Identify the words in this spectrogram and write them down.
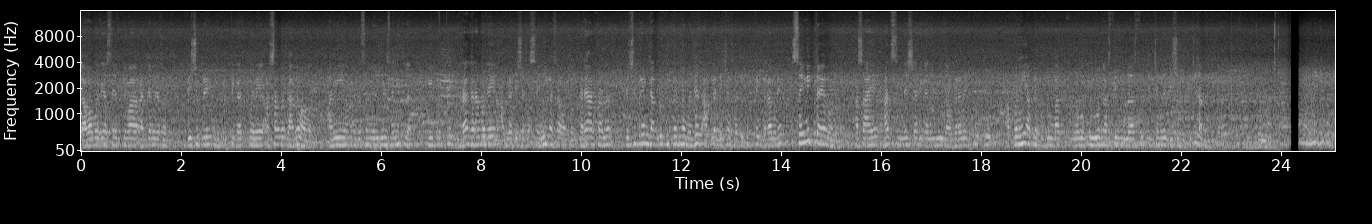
गावामध्ये असेल किंवा राज्यामध्ये असेल देशप्रेम हे प्रत्येकामध्ये असावं जागं व्हावं. आणि जसं मोदीजींनी सांगितलं की प्रत्येक घराघरामध्ये आपल्या देशाचा सैनिक असावा तर खऱ्या अर्थानं देशप्रेम जागृती करणं म्हणजेच आपल्या देशासाठी प्रत्येक घरामध्ये सैनिक तयार होणं. असा आहे हाच संदेश या ठिकाणी मी गावकऱ्यांना देतो की आपणही आपल्या कुटुंबात नव युवक असतील मुलं असतील त्यांच्यामध्ये देशभक्तीची जागृती करावी धन्यवाद. दीपक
